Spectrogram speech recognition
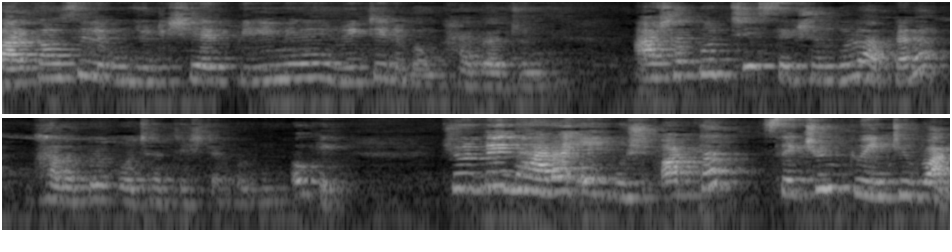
বার কাউন্সিল এবং জুডিশিয়াল প্রিলিমিনারি রিটেন এবং ভাইবার জন্য। আশা করছি সেকশনগুলো আপনারা ভালো করে বোঝার চেষ্টা করবেন। ওকে শুরুতেই ধারা একুশ, অর্থাৎ section twenty one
